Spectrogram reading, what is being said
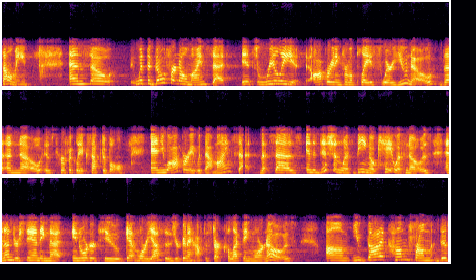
sell me. And so with the go for no mindset, it's really operating from a place where you know that a no is perfectly acceptable. And you operate with that mindset that says, in addition with being okay with no's and understanding that in order to get more yeses, you're going to have to start collecting more no's. Um, you've got to come from this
